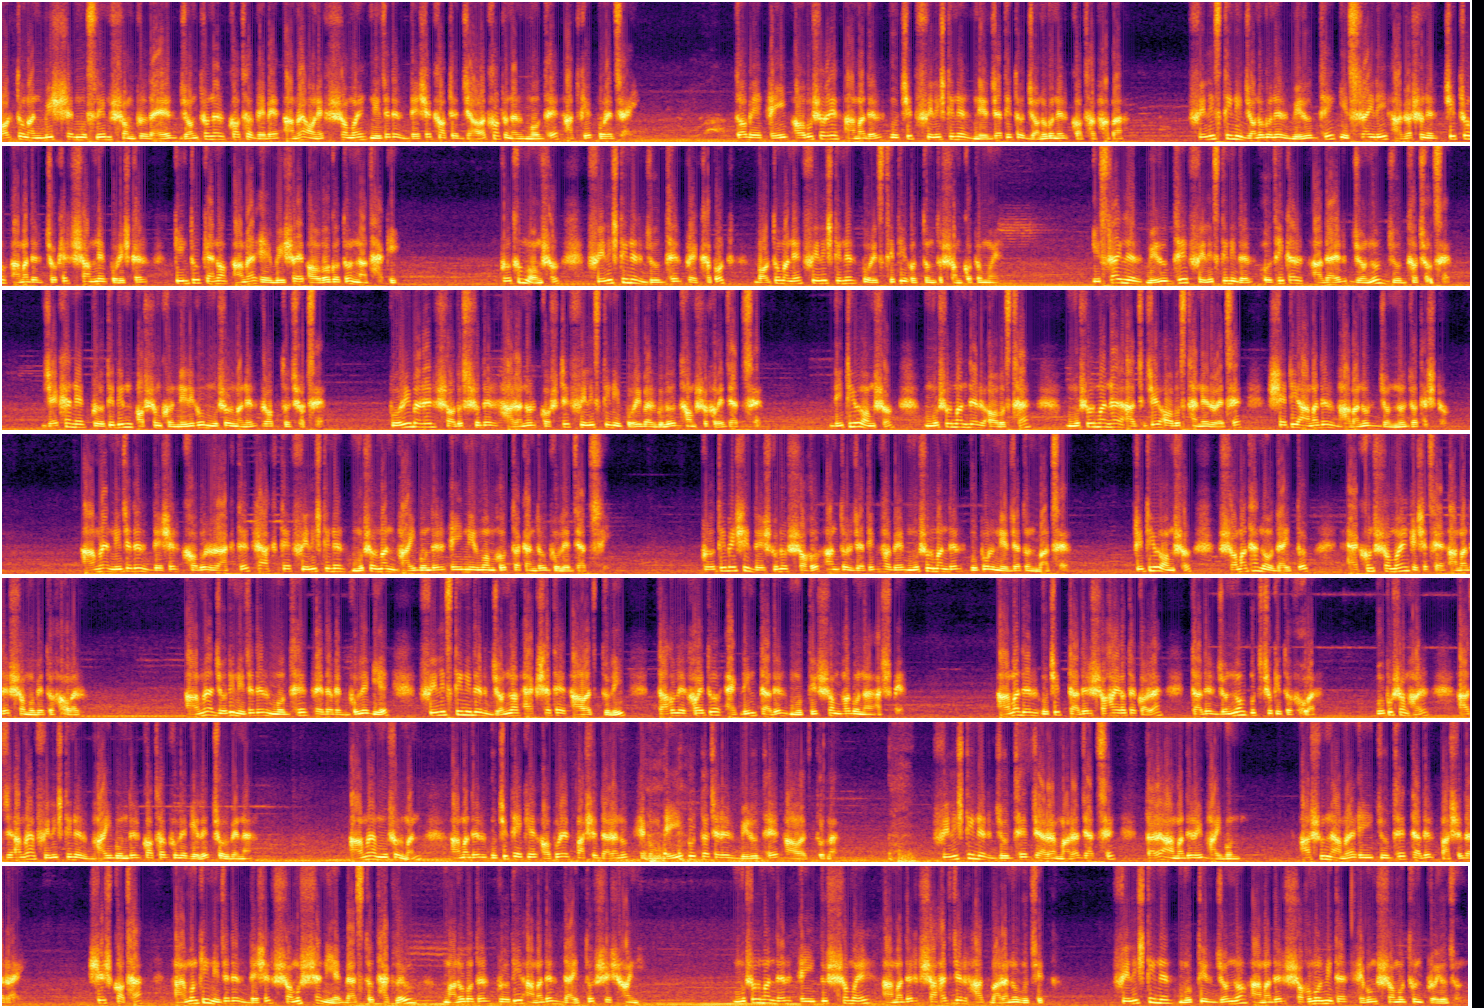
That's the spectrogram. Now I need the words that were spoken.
বর্তমান বিশ্বের মুসলিম সম্প্রদায়ের যন্ত্রণার কথা ভেবে আমরা অনেক সময় নিজেদের দেশে ঘটে যাওয়া ঘটনার মধ্যে আটকে পড়ে যাই। তবে এই অবসরে আমাদের উচিত ফিলিস্তিনের নির্যাতিত জনগণের কথা ভাবা। ফিলিস্তিনি জনগণের বিরুদ্ধে ইসরায়েলি আগ্রাসনের চিত্র আমাদের চোখের সামনে পরিষ্কার, কিন্তু কেন আমরা এ বিষয়ে অবগত না থাকি? প্রথম অংশ, ফিলিস্তিনের যুদ্ধের প্রেক্ষাপট, বর্তমানে ফিলিস্তিনের পরিস্থিতি অত্যন্ত সংকটময়। ইসরায়েলের বিরুদ্ধে ফিলিস্তিনিদের অধিকার আদায়ের জন্য যুদ্ধ চলছে। যেখানে প্রতিদিন অসংখ্য নিরীহ মুসলমানের রক্ত ঝরছে। পরিবারের সদস্যদের হারানোর কষ্টে ফিলিস্তিনি পরিবারগুলো ধ্বংস হয়ে যাচ্ছে। দ্বিতীয় অংশ, মুসলমানদের অবস্থা। মুসলমানরা আজ যে অবস্থানে রয়েছে, সেটি আমাদের ভাবানোর জন্য যথেষ্ট। আমরা নিজেদের দেশের খবর রাখতে রাখতে ফিলিস্তিনের মুসলমান ভাই বোনদের এই নির্মম হত্যাকাণ্ড ভুলে যাচ্ছি। প্রতিবেশী দেশগুলো সহ আন্তর্জাতিকভাবে মুসলমানদের উপর নির্যাতন বাড়ছে। তৃতীয় অংশ, সমাধান ও দায়িত্ব এখন সময় এসেছে আমাদের সমবেত হওয়ার। আমরা যদি নিজেদের মধ্যে ভেদাভেদ ভুলে গিয়ে ফিলিস্তিনিদের জন্য একসাথে আওয়াজ তুলি, তাহলে হয়তো একদিন তাদের মুক্তির সম্ভাবনা আসবে। আমাদের উচিত তাদের সহায়তা করা, তাদের জন্য উৎসুকিত হওয়া। উপসংহার, আজ আমরা ফিলিস্তিনের ভাই বোনদের কথা ভুলে গেলে চলবে না। আমরা মুসলমান, আমাদের উচিত একে অপরের পাশে দাঁড়ানো এবং এই অত্যাচারের বিরুদ্ধে আওয়াজ তোলা। ফিলিস্তিনের যুদ্ধে যারা মারা যাচ্ছে, তারা আমাদেরই ভাই বোন আসুন আমরা এই যুদ্ধে তাদের পাশে দাঁড়াই। শেষ কথা, এমনকি নিজেদের দেশের সমস্যা নিয়ে ব্যস্ত থাকলেও মানবতার প্রতি আমাদের দায়িত্ব শেষ হয়নি। মুসলমানদের এই দুঃসময়ে আমাদের সাহায্যের হাত বাড়ানো উচিত। ফিলিস্তিনের মুক্তির জন্য আমাদের সহমর্মিতা এবং সমর্থন প্রয়োজন।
